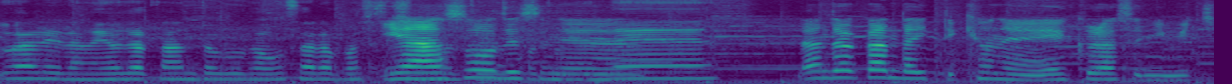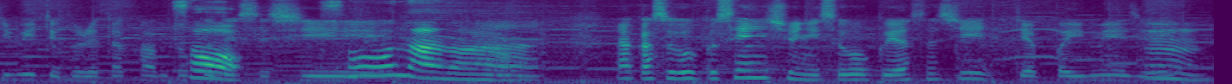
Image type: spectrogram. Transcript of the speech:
我らの与田監督がおさらばしていやしまうとそうですとでねなんだかんだ言って去年 A クラスに導いてくれた監督ですし。そうなのよ、はい、なんかすごく選手にすごく優しいってやっぱイメージうん。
